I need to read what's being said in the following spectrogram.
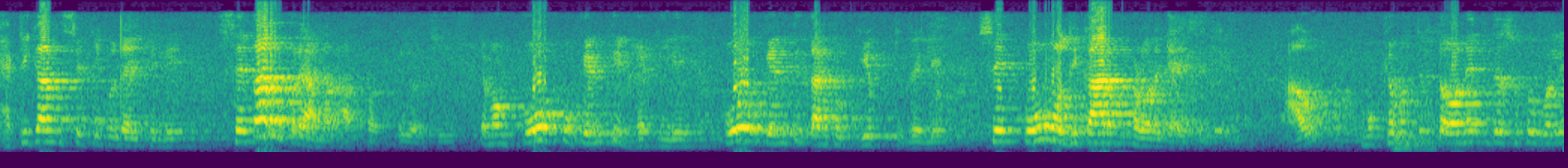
ଭ୍ୟାଟିକାନ୍ ସିଟିକୁ ଯାଇଥିଲେ ସେତାର ଉପରେ ଆମର ଆପତ୍ତି ଅଛି ଏବଂ ପୋପକୁ କେମିତି ଭେଟିଲେ ପୋପ କେମିତି ତାଙ୍କୁ ଗିଫ୍ଟ ଦେଲେ ସେ କେଉଁ ଅଧିକାର ଫଳରେ ଯାଇଥିଲେ आ मुख्यमंत्री तो अनेक देश को गले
